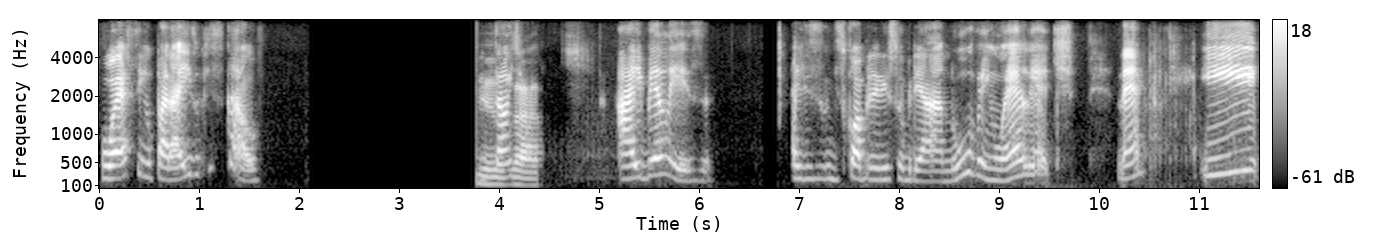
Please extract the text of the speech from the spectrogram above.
foi assim, o paraíso fiscal. Então, tipo, Exato. Aí beleza. Eles descobrem ali sobre a nuvem, o Elliot, né? E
